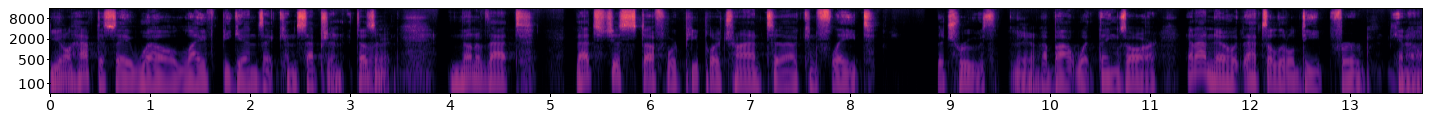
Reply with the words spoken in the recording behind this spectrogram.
You don't have to say well life begins at conception. It doesn't Right. none of that that's just stuff where people are trying to conflate the truth Yeah. about what things are and i know that's a little deep for you know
